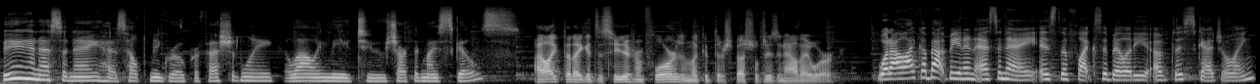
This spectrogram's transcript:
Being an SNA has helped me grow professionally, allowing me to sharpen my skills. I like that I get to see different floors and look at their specialties and how they work. What I like about being an SNA is the flexibility of the scheduling.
